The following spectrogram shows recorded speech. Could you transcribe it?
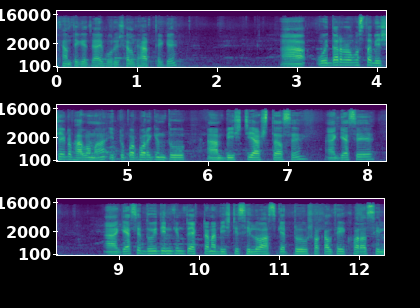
এখান থেকে যায় বরিশাল ঘাট থেকে। ওয়েদারের অবস্থা বেশি একটা ভালো না, একটু পর পরে কিন্তু বৃষ্টি আসতে আছে। গ্যাসে গ্যাসে দুই দিন কিন্তু একটানা বৃষ্টি ছিল, আজকে একটু সকাল থেকে খরা ছিল।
